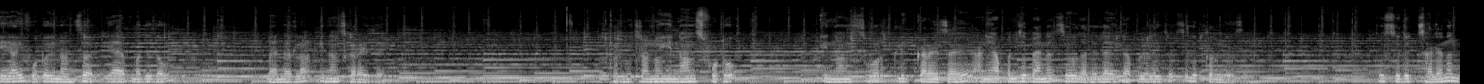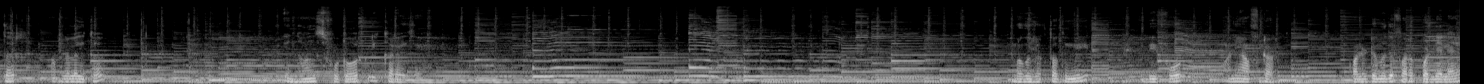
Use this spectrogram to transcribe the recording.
A I photo enhancer या ॲपमध्ये जाऊन बॅनरला इन्हान्स करायचं आहे. तर मित्रांनो इन्हान्स फोटो इन्हान्सवर क्लिक करायचं आहे आणि आपण जे बॅनर सेव्ह झालेलं आहे ते आपल्याला इथं सिलेक्ट करून घ्यायचं आहे. ते सिलेक्ट झाल्यानंतर आपल्याला इथं इन्हान्स फोटोवर क्लिक करायचं आहे. बघू शकता तुम्ही बिफोर आणि आफ्टर क्वालिटीमध्ये फरक पडलेला आहे.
